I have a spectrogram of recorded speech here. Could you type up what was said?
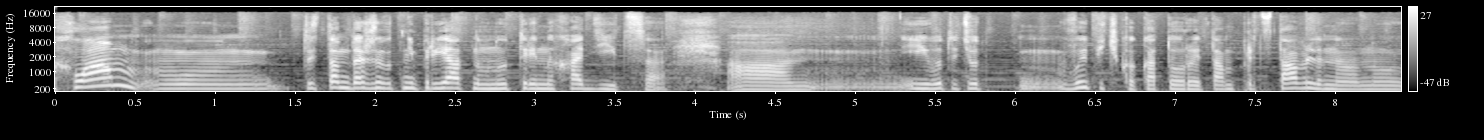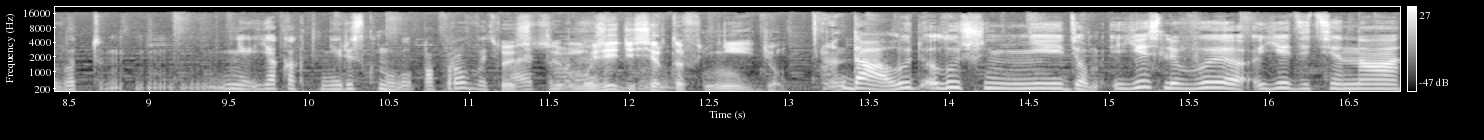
хлам, то есть там даже вот неприятно внутри находиться. А, и вот эти вот выпечка, которая там представлена, ну вот не, я как-то не рискнула попробовать. То есть поэтому... музей десертов не идем? Да, лучше не идем. И если вы едете на,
